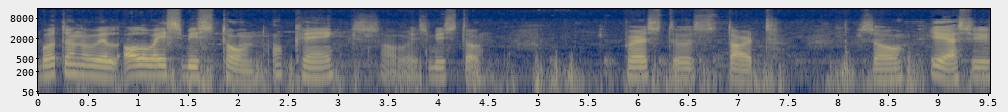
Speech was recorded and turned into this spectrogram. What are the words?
button will always be stone. Okay, it's always be stone. Press to start. So yeah, you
